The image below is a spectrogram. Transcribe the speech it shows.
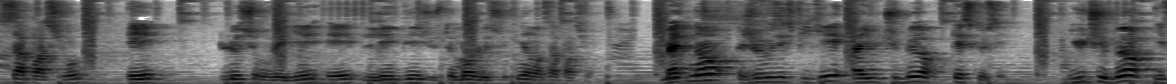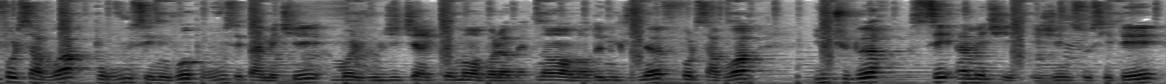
sa passion et le surveiller et l'aider justement, le soutenir dans sa passion. Maintenant, je vais vous expliquer un YouTuber, qu'est-ce que c'est? YouTuber, il faut le savoir, pour vous c'est nouveau, pour vous c'est pas un métier. Moi je vous le dis directement, voilà maintenant en 2019, il faut le savoir. YouTuber, c'est un métier. J'ai une société,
